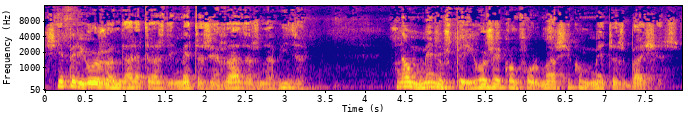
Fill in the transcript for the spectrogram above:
Se é perigoso andar atrás de metas erradas na vida, não menos perigoso é conformar-se com metas baixas.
